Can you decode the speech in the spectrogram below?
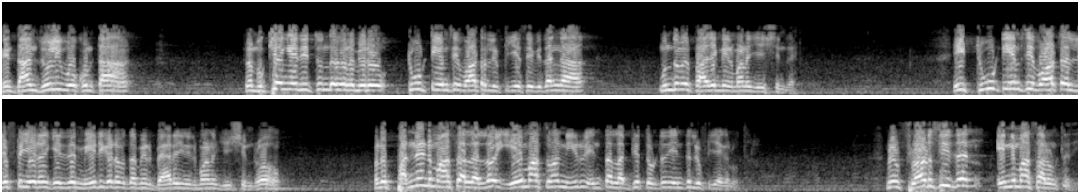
నేను దాని జూలి పోకుండా ఇలా ముఖ్యంగా ఏది ఇస్తుందో ఇలా మీరు టూ టీఎంసీ వాటర్ లిఫ్ట్ చేసే విధంగా ముందు మీరు ప్రాజెక్ట్ నిర్మాణం చేసిండ్రే. ఈ టూ టీఎంసీ వాటర్ లిఫ్ట్ చేయడానికి ఏదైతే మేడిగడ వద్ద మీరు బ్యారేజ్ నిర్మాణం చేసిండ్రో అంటే పన్నెండు మాసాలలో ఏ మాసంలో నీరు ఎంత లభ్యత ఉంటుంది ఎంత లిఫ్ట్ చేయగలుగుతారు? మీరు ఫ్లడ్ సీజన్ ఎన్ని మాసాలు ఉంటుంది?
